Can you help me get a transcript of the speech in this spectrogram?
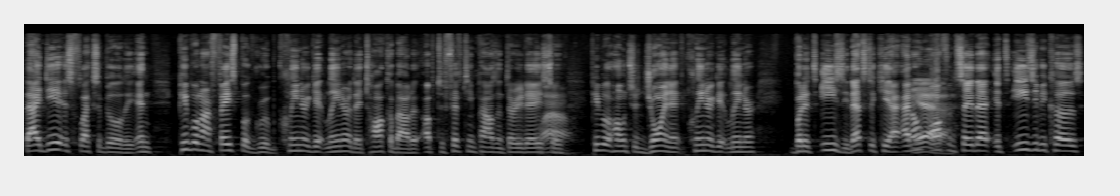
The idea is flexibility. And people in our Facebook group, Cleaner Get Leaner, they talk about it up to 15 pounds in 30 days. Wow. So people at home should join it. Cleaner Get Leaner. But it's easy. That's the key. I, I don't yeah. often say that. It's easy because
